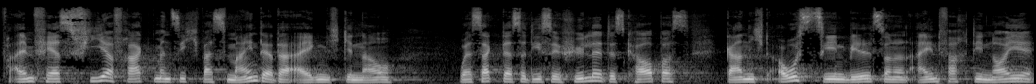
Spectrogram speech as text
Vor allem Vers 4 fragt man sich, was meint er da eigentlich genau? Wo er sagt, dass er diese Hülle des Körpers gar nicht ausziehen will, sondern einfach die neue,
